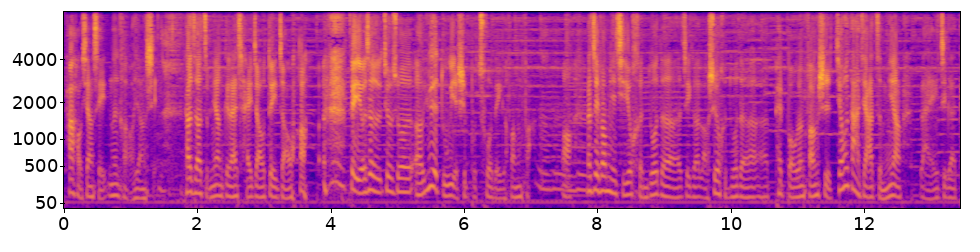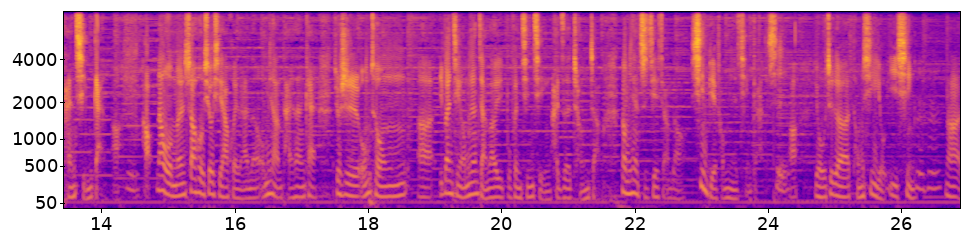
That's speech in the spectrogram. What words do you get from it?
他好像谁，那个好像谁，他知道怎么样跟他拆招对招哈。对，有时候就是说，呃，阅读也是不错的一个方法。嗯哼哦，那这方面其实有很多的这个老师有很多的 paper 跟方式教大家怎么样来这个谈情感啊。嗯好，那我们稍后休息一下回来呢，我们想谈谈看，就是我们从呃一般情感，我们想讲到一部分亲情、孩子的成长，那我们现在直接讲到性别方面的情感是，啊，有这个同性有异性，那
